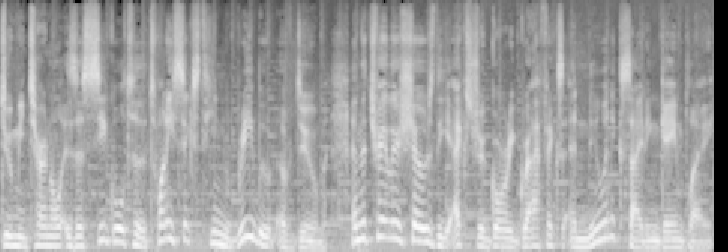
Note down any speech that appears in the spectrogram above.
Doom Eternal is a sequel to the 2016 reboot of Doom, and the trailer shows the extra gory graphics and new and exciting gameplay.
